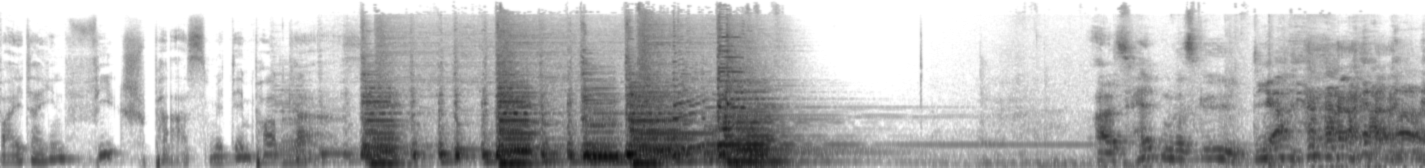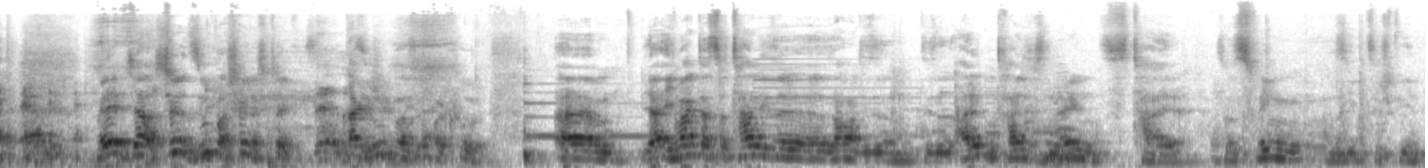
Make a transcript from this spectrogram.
weiterhin viel Spaß mit dem Podcast. Als hätten wir es geübt. Ja. Mensch, ja, schön, super schönes Stück. Sehr, sehr super, super cool. Ähm, ja, ich mag das total, diese, äh, sag mal, diese, diesen alten traditionellen Style, so Swing-Musik zu spielen.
